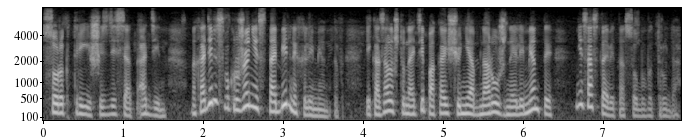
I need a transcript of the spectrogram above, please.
43 и 61 находились в окружении стабильных элементов, и казалось, что найти пока еще не обнаруженные элементы не составит особого труда.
